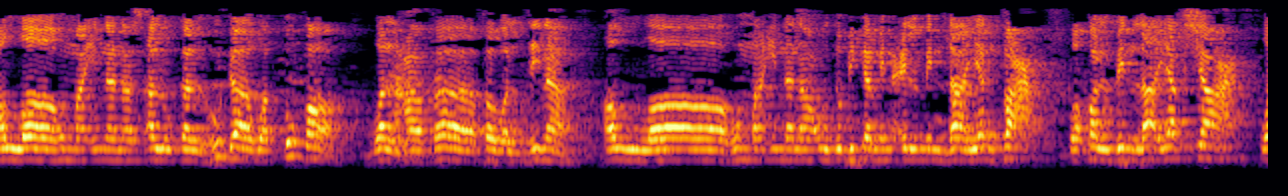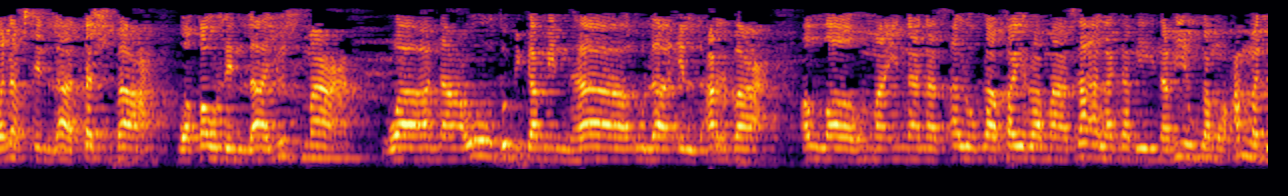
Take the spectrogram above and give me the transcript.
اللهم إنا نسألك الهدى والتقى والعفاف والغنى. اللهم إنا نعوذ بك من علم لا ينفع وقلب لا يخشع ونفس لا تشبع وقول لا يسمع. ونعوذ بك من هؤلاء الأربع. اللهم إنا نسألك خير ما سألك به نبيك محمد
